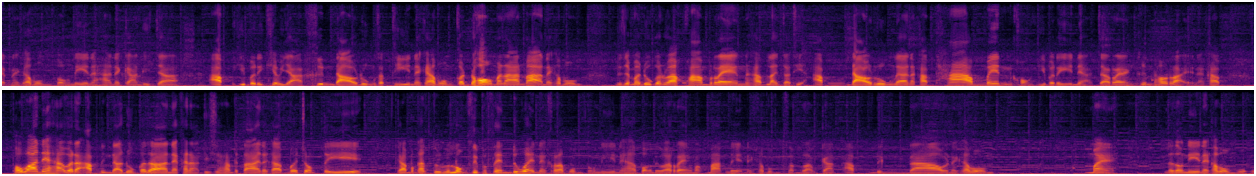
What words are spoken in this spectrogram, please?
ษนะครับผมตรงนี้นะฮะในการที่จะอัพฮิบริเคียวยาขึ้นดาวรุ้งสักทีนะครับผมก็ดองมานานมากนะครับผมเดี๋ยวจะมาดูกันว่าความแรงนะครับหลังจากที่อัพดาวรุ้งแล้วนะครับถ้าเม่นของฮิบริเนี่ยจะแรงขึ้นเท่าไหร่นะครับเพราะว่าเนี่ยฮะเวลาอัพหนึ่งดาวรุ้งก็จะในขณะที่ใช้ทำไปใต้นะครับเมื่อโจมตีการป้องกันสูญลง 10%ด้วยนะครับผมตรงนี้นะครับบอกเลยว่าแรงมากๆเลยนะครับผมสำหรับการอัพหนึ่งดาวนะครับผมแหม่ แล้วตรงนี้นะครับผมโอ้โห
